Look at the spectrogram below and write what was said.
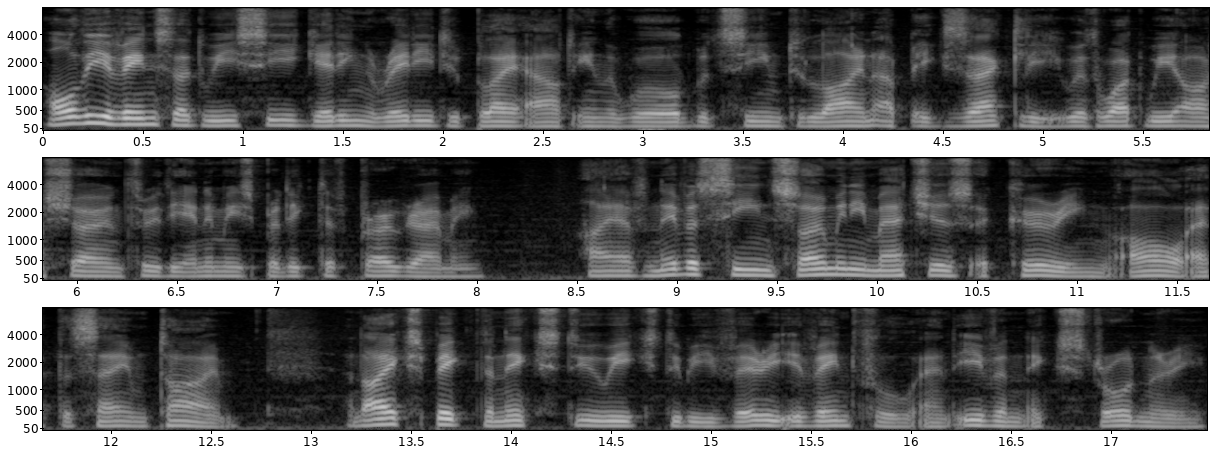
All the events that we see getting ready to play out in the world would seem to line up exactly with what we are shown through the enemy's predictive programming. I have never seen so many matches occurring all at the same time, and I expect the next two weeks to be very eventful and even extraordinary.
